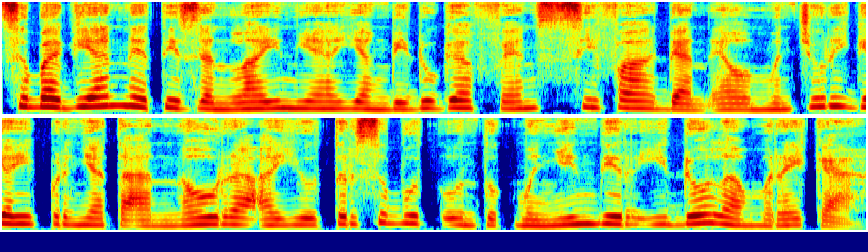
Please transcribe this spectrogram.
sebagian netizen lainnya yang diduga fans Siva dan El mencurigai pernyataan Naura Ayu tersebut untuk menyindir idola mereka.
